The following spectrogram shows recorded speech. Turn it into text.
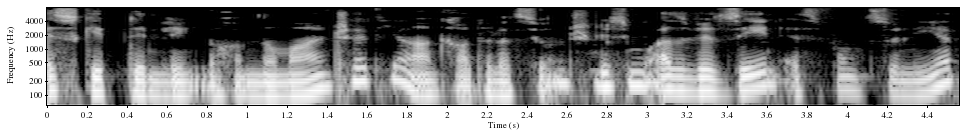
Es gibt den Link noch im normalen Chat. Ja, Gratulation, Schließung. Also wir sehen, es funktioniert.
